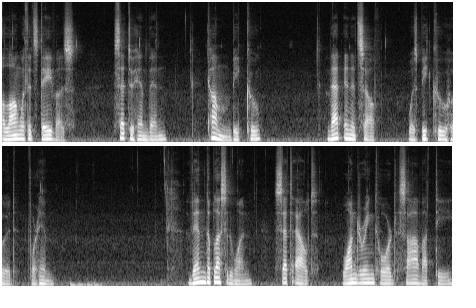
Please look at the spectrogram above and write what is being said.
along with its devas, said to him then, Come, bhikkhu. That in itself was bhikkhuhood for him. Then the Blessed One set out, wandering toward Savatthi,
